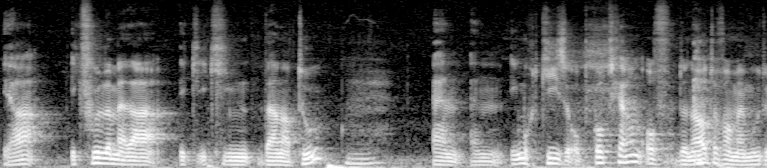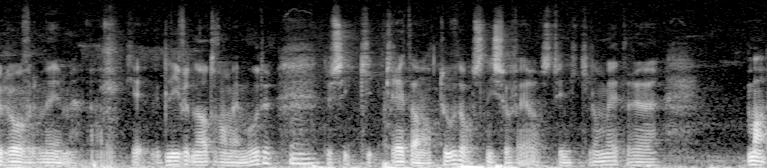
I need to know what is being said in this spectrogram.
ja, ik voelde me dat, ik, ik ging daar naartoe en, en ik mocht kiezen op kot gaan of de auto van mijn moeder overnemen. Ik, ik liever de auto van mijn moeder. Dus ik, ik reed daar naartoe, dat was niet zo ver, dat was 20 kilometer. eh. Maar,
